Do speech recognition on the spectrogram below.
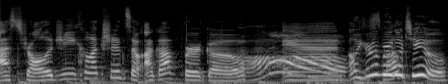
astrology collection. So I got Virgo, Oh, and oh, you're a Virgo too.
